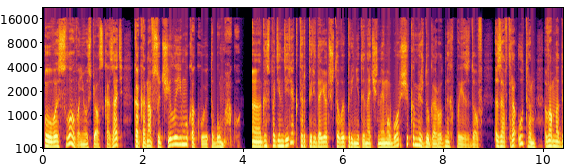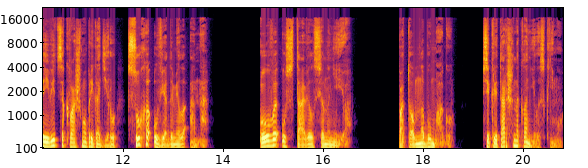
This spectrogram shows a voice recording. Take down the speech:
Уве слова не успел сказать, как она всучила ему какую-то бумагу. «А, «Господин директор передает, что вы приняты ночным уборщиком междугородных поездов. Завтра утром вам надо явиться к вашему бригадиру», — сухо уведомила она. Уве уставился на нее. Потом на бумагу. Секретарша наклонилась к нему.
